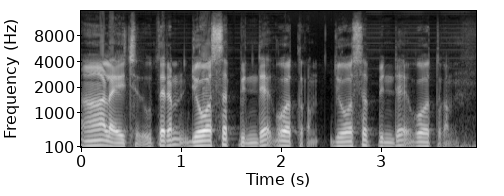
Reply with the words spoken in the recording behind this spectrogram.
ആളയച്ചത്? ഉത്തരം ജോസഫിന്റെ ഗോത്രം. ജോസഫിന്റെ ഗോത്രം.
